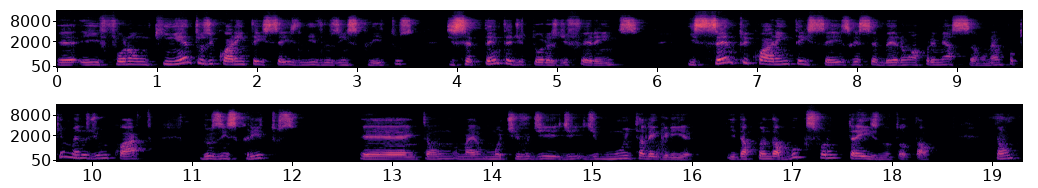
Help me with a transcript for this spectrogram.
é, e foram 546 livros inscritos, de 70 editoras diferentes, e 146 receberam a premiação, né? um pouquinho menos de um quarto dos inscritos, é, então é um motivo de, de, de, muita alegria. E da Panda Books foram três no total. Então,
